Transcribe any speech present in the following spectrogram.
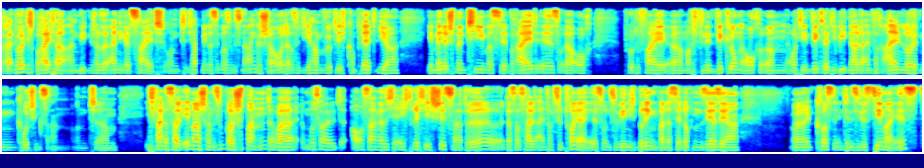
bre deutlich breiter anbieten, schon seit einiger Zeit. Und ich habe mir das immer so ein bisschen angeschaut. Also die haben wirklich komplett ihr, ihr Management-Team, was sehr breit ist, oder auch Protify äh, macht viel Entwicklung, auch, ähm, auch die Entwickler, die bieten halt einfach allen Leuten Coachings an. Und ähm, ich fand das halt immer schon super spannend, aber muss halt auch sagen, dass ich echt richtig Schiss hatte, dass das halt einfach zu teuer ist und zu wenig bringt, weil das ja doch ein sehr, sehr äh, kostenintensives Thema ist.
